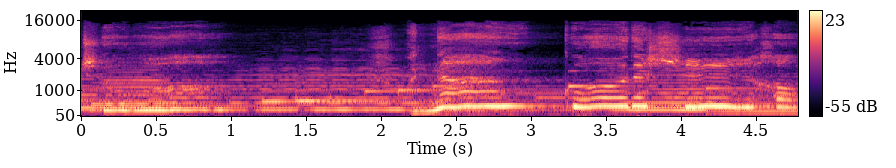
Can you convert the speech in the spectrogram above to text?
着我？我难过的时候，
